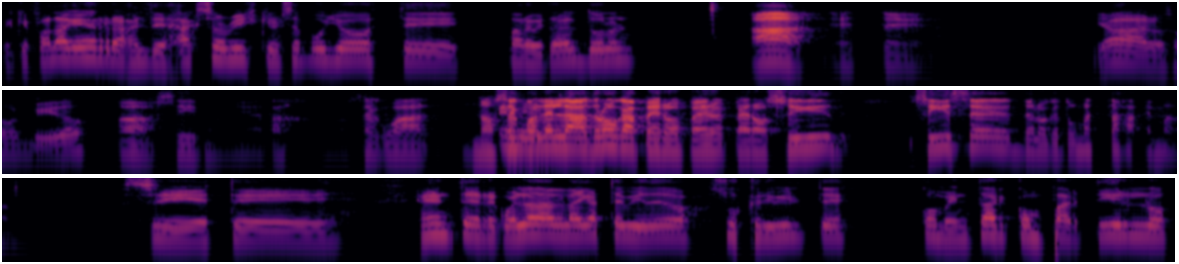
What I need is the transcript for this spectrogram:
El que fue a la guerra, el de Hacksaw Ridge, que él se puyó este, para evitar el dolor. Ah, este. Ya lo se me olvidó. Ah, sí, puñeta. No sé cuál. No sé cuál es la droga, pero, pero, pero sí, sí sé de lo que tú me estás. Es Sí, este. Gente, recuerda darle like a este video, suscribirte, comentar, compartirlo.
